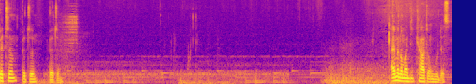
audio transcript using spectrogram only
Bitte, bitte, bitte. Einfach nochmal die Karte und gut ist.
